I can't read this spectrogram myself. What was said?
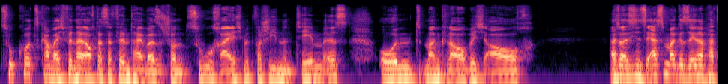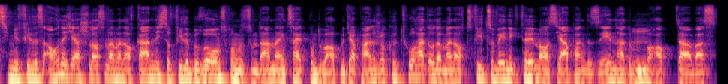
zu kurz kam, weil ich finde halt auch, dass der Film teilweise schon zu reich mit verschiedenen Themen ist und man glaube ich auch Also als ich ihn das erste Mal gesehen habe, hat sich mir vieles auch nicht erschlossen, weil man auch gar nicht so viele Berührungspunkte zum damaligen Zeitpunkt überhaupt mit japanischer Kultur hat oder man auch viel zu wenig Filme aus Japan gesehen hat, um mhm. überhaupt da was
